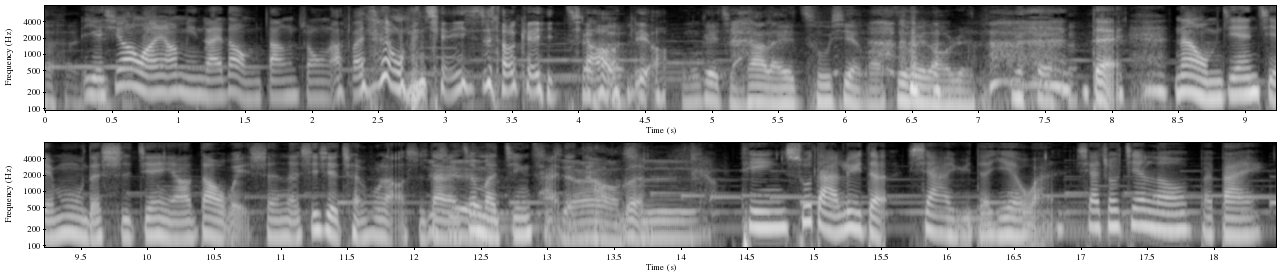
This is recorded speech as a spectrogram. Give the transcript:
也希望王阳明来到我们当中啦，反正我们潜意识都可以交流。我们可以请他来出现啊，智慧老人。对，那我们今天节目的时间也要到尾声了，谢谢陈富老师带来这么精彩的讨论。师听苏打绿的《下雨的夜晚》，下周见喽，拜拜。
